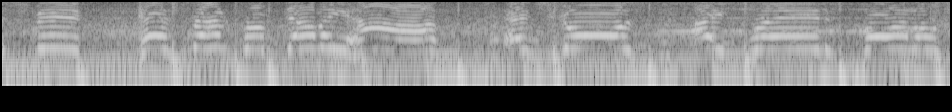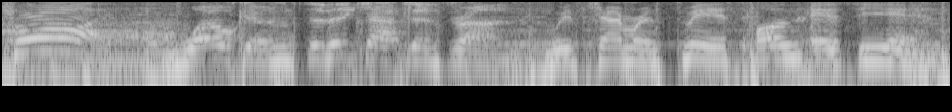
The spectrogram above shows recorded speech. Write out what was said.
Cameron Smith has run from dummy half and scores a grand final try. Welcome to the Captain's Run with Cameron Smith on SEN.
